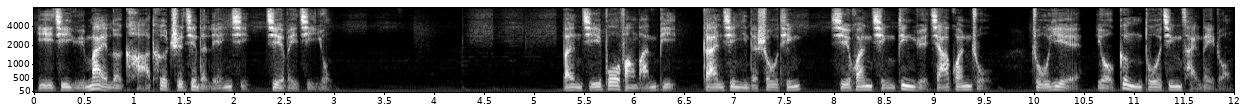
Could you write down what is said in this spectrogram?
以及与麦勒卡特之间的联系借为己用。本集播放完毕，感谢您的收听，喜欢请订阅加关注，主页有更多精彩内容。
